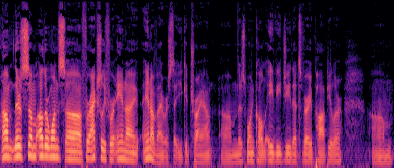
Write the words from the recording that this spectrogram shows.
Um, there's some other ones uh, for actually for anti antivirus that you could try out. Um, there's one called AVG that's very popular. Um,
